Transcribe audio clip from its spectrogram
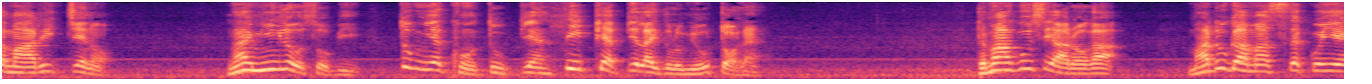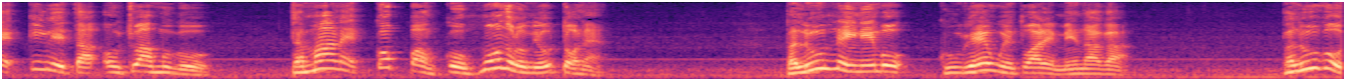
တမာရီကျင့်တော့ငိုင်မီးလို့ဆိုပြီးသူ့မျက်ခွန်သူပြန်လှိဖြက်ပြစ်လိုက်သလိုမျိုးတော်လှန်ဓမ္မကုဆရာတော်ကမာတုကာမစက်ကွင်းရဲ့ကိလေသာအုံကြွမှုကိုဓမ္မနဲ့ကိုယ့်ပေါင်ကိုမှုန်းသလိုမျိုးတော်လှန်ဘလူးနှိမ်နှင်းဖို့ဂူထဲဝင်သွားတဲ့မင်းသားက ဘလူးကို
